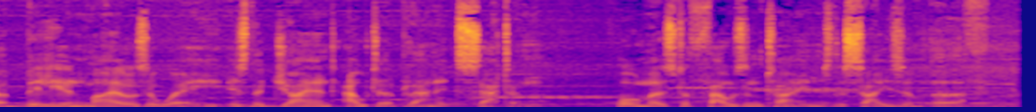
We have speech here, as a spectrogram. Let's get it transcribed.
A billion miles away is the giant outer planet Saturn almost a thousand times the size of Earth.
